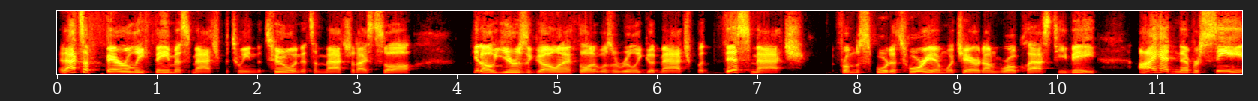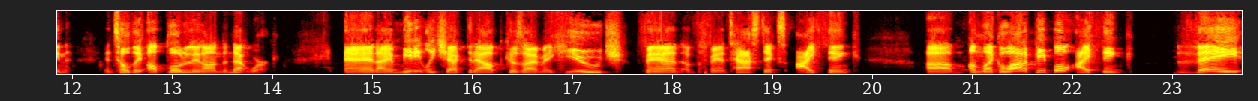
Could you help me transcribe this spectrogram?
And that's a fairly famous match between the two. And it's a match that I saw, you know, years ago. And I thought it was a really good match. But this match from the Sportatorium, which aired on World Class TV, I had never seen until they uploaded it on the network. And I immediately checked it out because I'm a huge fan of the Fantastics. I think, um, unlike a lot of people, I think they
